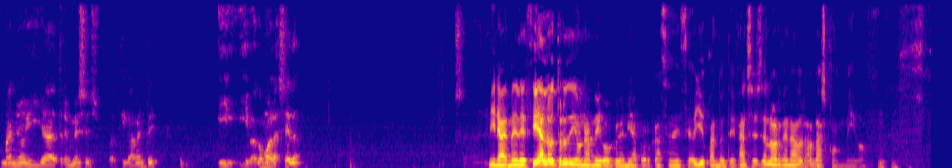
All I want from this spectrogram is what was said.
un año y ya tres meses prácticamente, y, y va como a la seda. O sea, Mira, me decía el otro día un amigo que venía por casa, dice, oye, cuando te canses del ordenador hablas conmigo.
